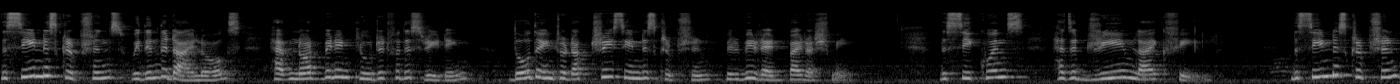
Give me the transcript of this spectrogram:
The scene descriptions within the dialogues have not been included for this reading, though the introductory scene description will be read by Rashmi. The sequence has a dream-like feel. The scene description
